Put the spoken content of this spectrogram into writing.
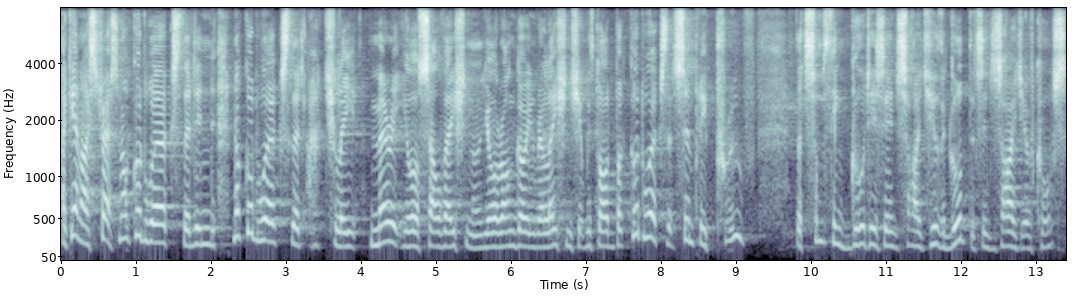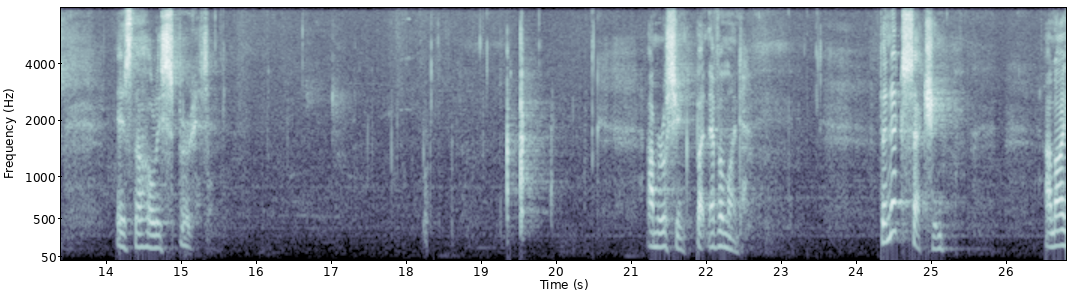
again, I stress not good works that in, not good works that actually merit your salvation or your ongoing relationship with God, but good works that simply prove that something good is inside you. The good that's inside you, of course, is the Holy Spirit. I'm rushing, but never mind. The next section and I,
